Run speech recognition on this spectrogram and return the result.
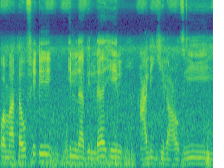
ওয়ামা তৌফিকি ইল্লা বিল্লাহিল আলিয়িল আযীম।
